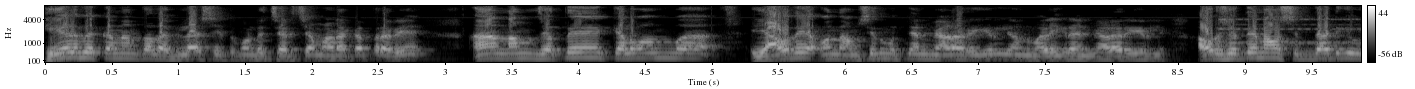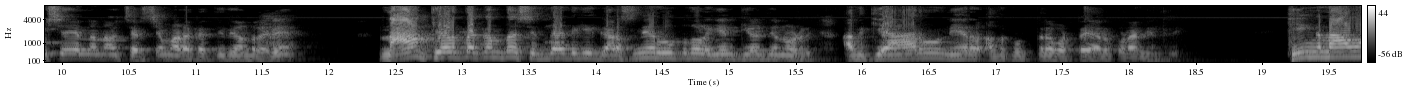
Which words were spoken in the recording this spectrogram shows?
ಹೇಳ್ಬೇಕನ್ನಂಥದ್ದು ಅಭಿಲಾಷೆ ಇಟ್ಕೊಂಡು ಚರ್ಚೆ ಮಾಡಕತ್ರ ರೀ ಆ ನಮ್ಮ ಜೊತೆ ಕೆಲವೊಂದು ಯಾವುದೇ ಒಂದು ಅಂಶದ ಮುತ್ತಿನ ಮೇಳರ ಇರ್ಲಿ, ಒಂದು ಮಳಿಗ್ರಾನ್ ಮೇಳರ ಇರ್ಲಿ, ಅವ್ರ ಜೊತೆ ನಾವು ಸಿದ್ಧಾಟಿಗೆ ವಿಷಯನ ನಾವು ಚರ್ಚೆ ಮಾಡಕತ್ತಿದ್ವಿ ಅಂದ್ರೆ ರೀ, ನಾವ್ ಕೇಳ್ತಕ್ಕಂಥ ಸಿದ್ಧಾಟಿಗೆ ಗರ್ಸನೆ ರೂಪದೊಳಗೆ ಏನ್ ಕೇಳ್ತೀವಿ ನೋಡ್ರಿ, ಅದಕ್ಕೆ ಯಾರು ನೇರ, ಅದಕ್ಕೆ ಉತ್ತರ ಒಟ್ಟ ಯಾರು ಕೊಡನಿಲ್ರಿ ಹಿಂಗ್ ನಾವು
